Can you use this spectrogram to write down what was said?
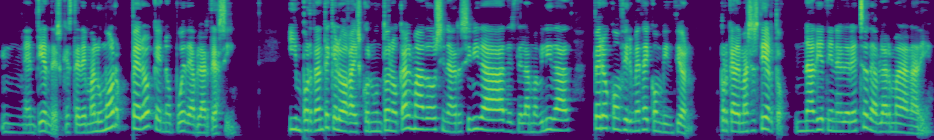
mm, entiendes que esté de mal humor, pero que no puede hablarte así. Importante que lo hagáis con un tono calmado, sin agresividad, desde la amabilidad, pero con firmeza y convicción, porque además es cierto, nadie tiene el derecho de hablar mal a nadie.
